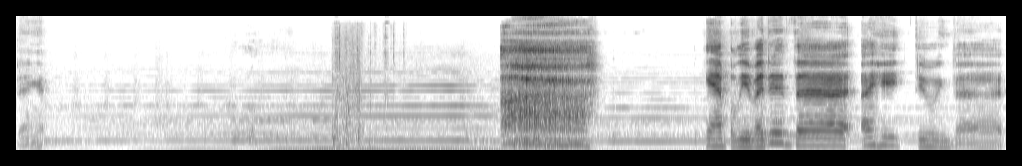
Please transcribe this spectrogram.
dang it. Ah! Can't believe I did that. I hate doing that.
